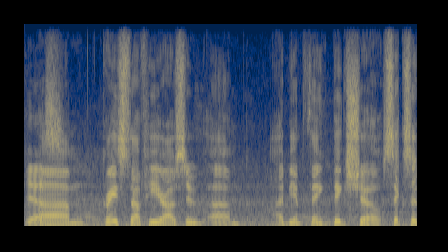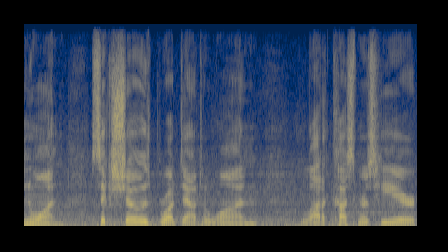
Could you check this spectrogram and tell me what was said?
Yes. Um, great stuff here. Obviously, um, IBM Think, big show, six in one. Six shows brought down to one. A lot of customers here,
